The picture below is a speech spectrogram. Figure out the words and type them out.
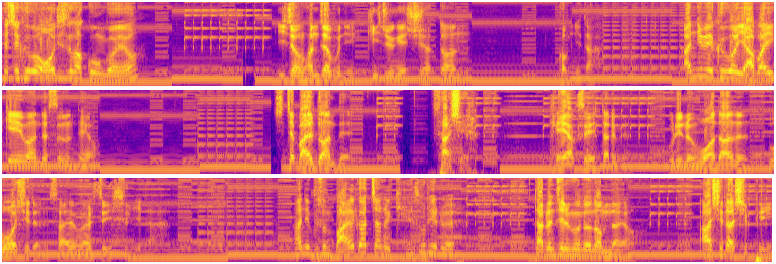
대체 그거 어디서 갖고 온 거예요? 이전 환자분이 기증해 주셨던 겁니다. 아니 왜 그걸 야바이 게임하는데 쓰는데요? 진짜 말도 안 돼. 사실 계약서에 따르면 우리는 원하는 무엇이든 사용할 수 있습니다. 아니 무슨 말 같지 않은 개소리를. 다른 질문은 없나요? 아시다시피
